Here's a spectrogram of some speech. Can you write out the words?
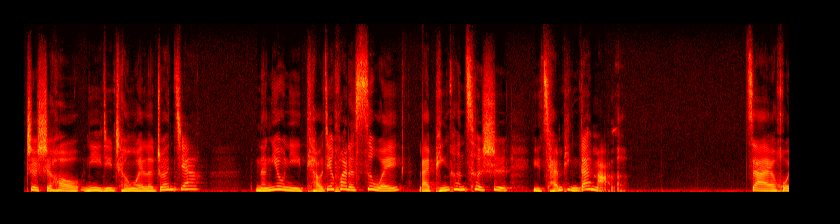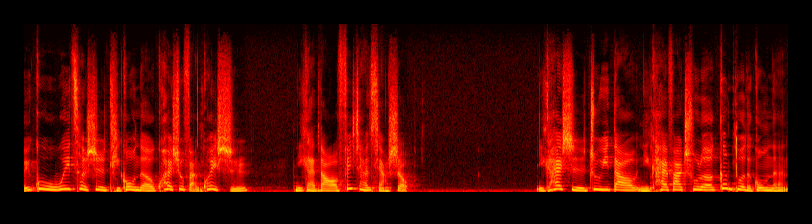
这时候你已经成为了专家。能用你条件化的思维来平衡测试与产品代码了。在回顾微测试提供的快速反馈时，你感到非常享受。你开始注意到你开发出了更多的功能，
